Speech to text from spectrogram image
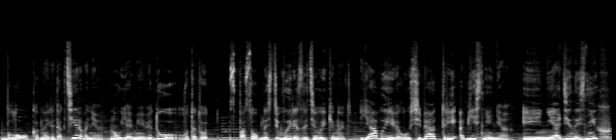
блока на редактирование, ну, я имею в виду вот эту вот способность вырезать и выкинуть, я выявила у себя три объяснения. И ни один из них,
